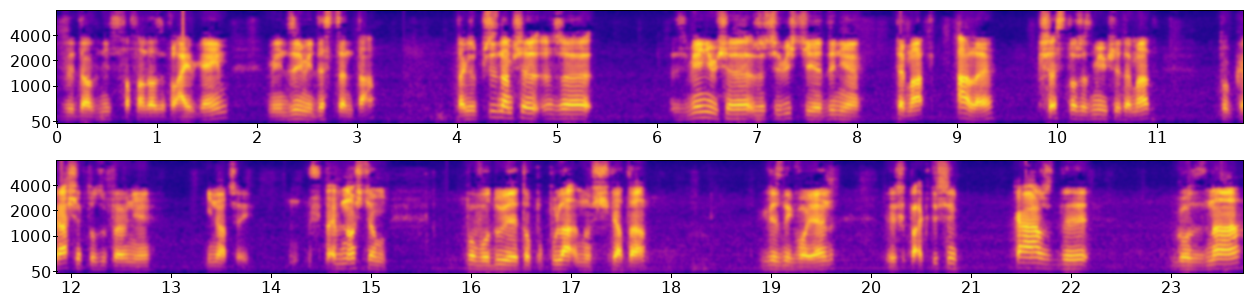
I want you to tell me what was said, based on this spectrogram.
wydawnictwa Fantasy Flight Game, między innymi Descenta. Także przyznam się, że zmienił się rzeczywiście jedynie temat, ale przez to, że zmienił się temat, to gra się w to zupełnie inaczej. Z pewnością powoduje to popularność świata Gwiezdnych Wojen, gdyż praktycznie każdy go zna,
